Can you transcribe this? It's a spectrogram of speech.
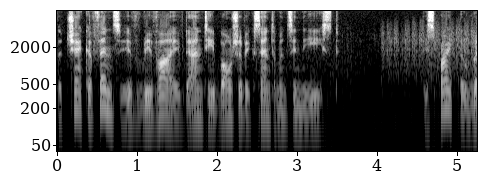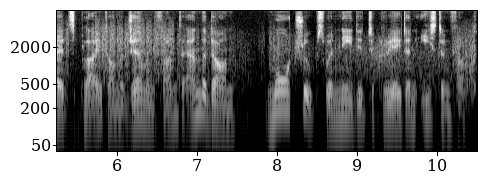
The Czech offensive revived anti-Bolshevik sentiments in the east. Despite the Reds' plight on the German front and the Don, more troops were needed to create an eastern front.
